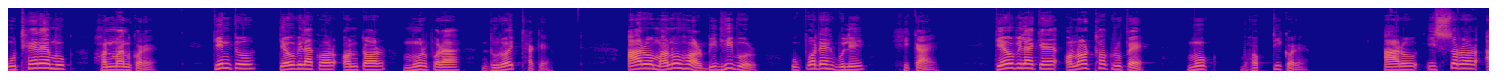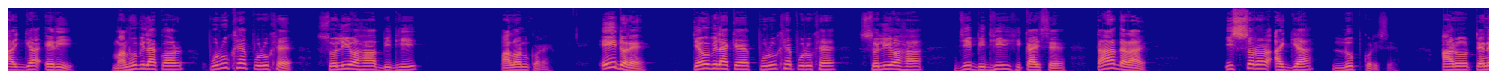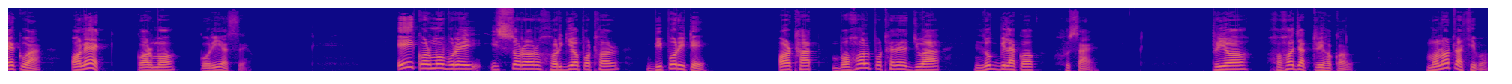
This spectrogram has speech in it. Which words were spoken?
উঠেৰে মোক সন্মান কৰে কিন্তু তেওঁবিলাকৰ অন্তৰ মোৰ পৰা দূৰৈত থাকে আৰু মানুহৰ বিধিবোৰ উপদেশ বুলি শিকায়। তেওঁবিলাকে অনৰ্থক ৰূপে মোক ভক্তি কৰে। আৰু ঈশ্বৰৰ আজ্ঞা এৰি মানুহবিলাকৰ পুৰুষে পুৰুষে চলি অহা বিধি পালন কৰে। এইদৰে তেওঁবিলাকে পুৰুষে পুৰুষে চলি অহা যি বিধি শিকাইছে তাৰ দ্বাৰাই ঈশ্বৰৰ আজ্ঞা লোপ কৰিছে। আৰু তেনেকুৱা অনেক কৰ্ম কৰি আছে। এই কৰ্মবোৰেই ঈশ্বৰৰ স্বৰ্গীয় পথৰ বিপৰীতে অৰ্থাৎ বহল পথেৰে যোৱা লোকবিলাকক সূচায়। প্ৰিয় সহযাত্ৰীসকল মনত ৰাখিব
